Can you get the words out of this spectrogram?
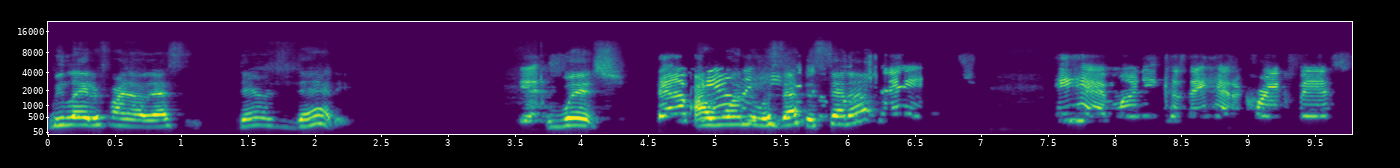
We later find out that's Derek's daddy, Yes. which Now, I wonder, was that the setup? change. He had money because they had a crack fest.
